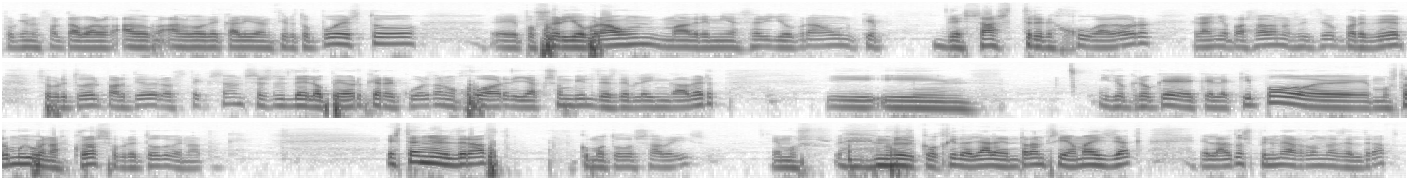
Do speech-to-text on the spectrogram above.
porque nos faltaba al- algo, algo de calidad en cierto puesto, eh, por Sergio Brown, madre mía Sergio Brown, qué desastre de jugador. El año pasado nos hizo perder sobre todo el partido de los Texans, es de lo peor que recuerdo en un jugador de Jacksonville desde Blaine Gabbert y, yo creo que, el equipo eh, mostró muy buenas cosas, sobre todo en ataque. Este año el draft, como todos sabéis, hemos, hemos escogido a Allen Ramsey y a Mike Jack en las dos primeras rondas del draft.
